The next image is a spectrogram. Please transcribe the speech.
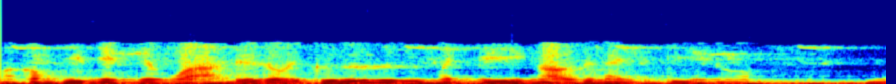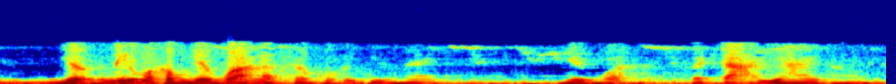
mà không chịu nhìn nhân quả để rồi cứ mình nghĩ ngợi cái này cái kia nữa. Nhân nếu mà không nhân quả là sao có cái chuyện này? Nhân quả phải trả dai thôi.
